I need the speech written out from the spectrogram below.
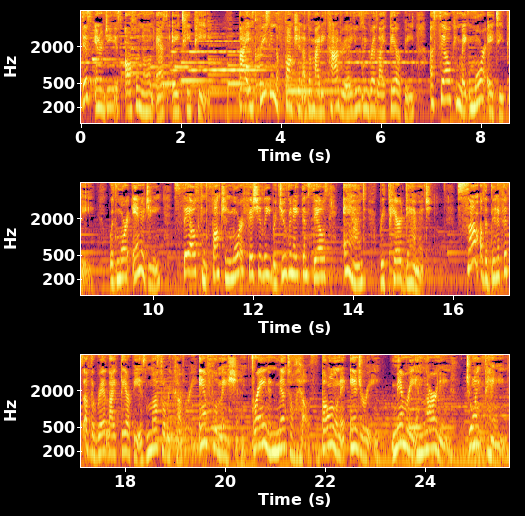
This energy is also known as ATP. By increasing the function of the mitochondria using red light therapy, a cell can make more ATP. With more energy, cells can function more efficiently, rejuvenate themselves, and repair damage. Some of the benefits of the red light therapy is muscle recovery, inflammation, brain and mental health, bone and injury, memory and learning, joint pain,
